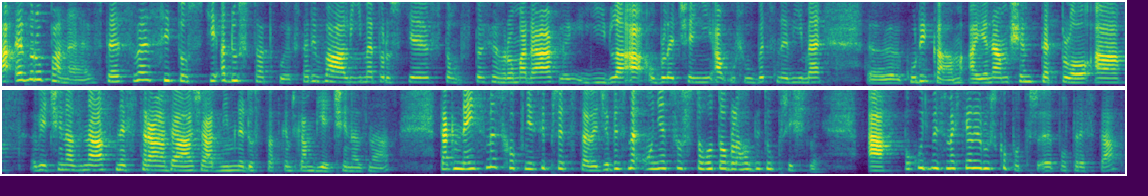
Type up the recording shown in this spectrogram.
A Evropané v té své sitosti a dostatku, jak se tady válíme prostě v, tom, v těch hromadách jídla a oblečení a už vůbec nevíme eh, kudy kam a je nám všem teplo a většina z nás nestrádá žádným nedostatkem, říkám většina z nás, tak nejsme schopni si představit, že bychom o něco z tohoto blahobytu přišli. A pokud bychom chtěli Rusko potrestat,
